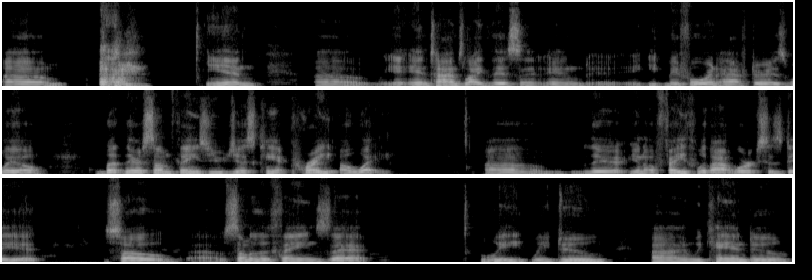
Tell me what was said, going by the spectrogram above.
Um, in, uh, in, in times like this, and, and uh, before and after as well. But there are some things you just can't pray away. Um, there, you know, faith without works is dead. So uh, some of the things that we we do uh, and we can do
